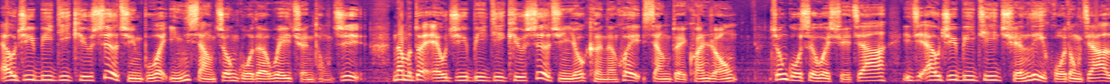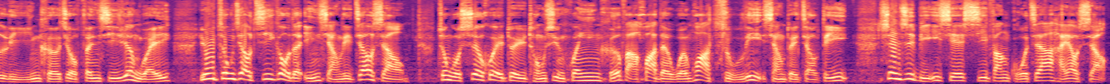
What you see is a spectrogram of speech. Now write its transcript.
LGBTQ 社群不会影响中国的威权统治，那么对 LGBTQ 社群有可能会相对宽容。中国社会学家以及 LGBT 权利活动家李银河就分析认为，由于宗教机构的影响力较小，中国社会对于同性婚姻合法化的文化阻力相对较低，甚至比一些西方国家还要小。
